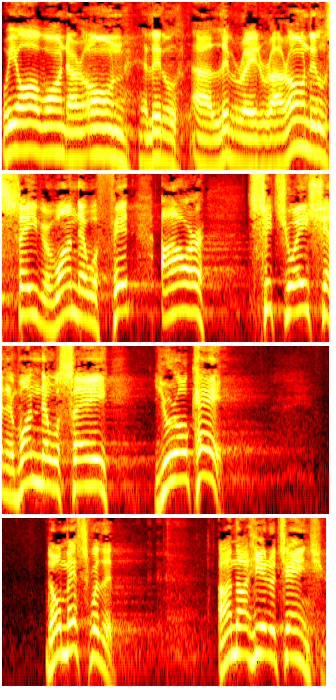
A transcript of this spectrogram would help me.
we all want our own little uh, liberator, our own little savior, one that will fit our situation and one that will say, you're okay. Don't mess with it. I'm not here to change you.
